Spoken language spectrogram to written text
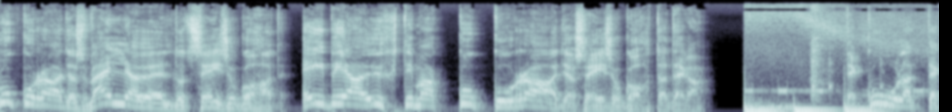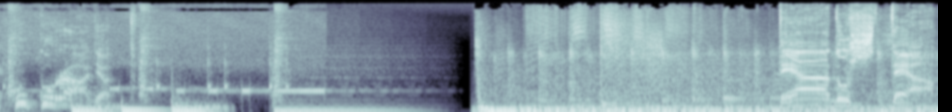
Kuku Raadios välja öeldud seisukohad ei pea ühtima Kuku Raadio seisukohtadega. Te kuulate Kuku Raadiot. teadus teab.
